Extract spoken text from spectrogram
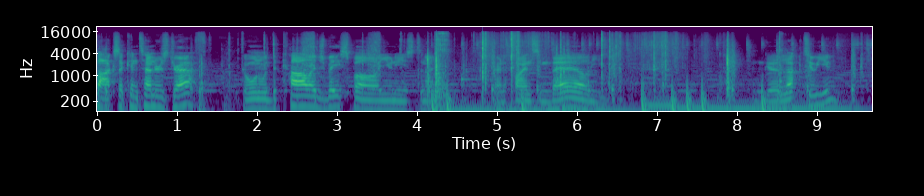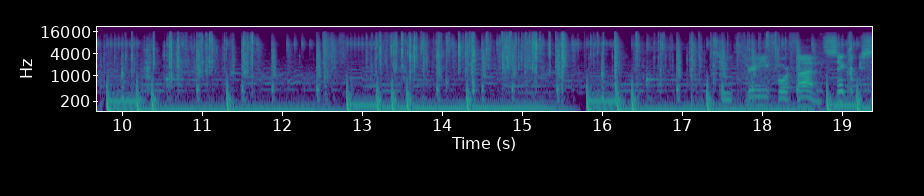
box of Contenders Draft. Going with the college baseball unis tonight. Trying to find some value. Good luck to you. Four, five, and six,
